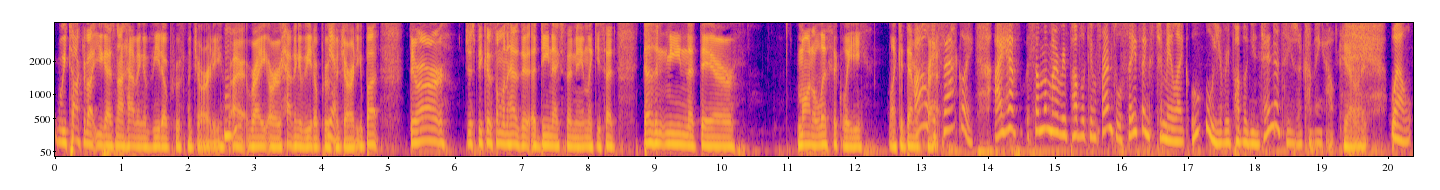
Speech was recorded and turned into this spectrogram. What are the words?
We talked about you guys not having a veto-proof majority, right, right? Or having a veto-proof Yes. majority, but there are just because someone has a D next to their name, like you said, doesn't mean that they're monolithically like a Democrat. Oh, exactly. I have some of my Republican friends will say things to me like, "Ooh, your Republican tendencies are coming out." Yeah, right. Well,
